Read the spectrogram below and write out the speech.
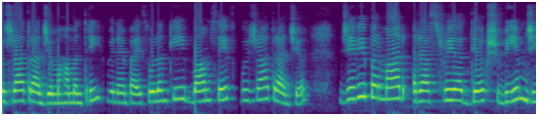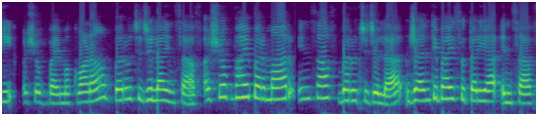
ગુજરાત રાજ્ય મહામંત્રી, વિનયભાઈ સોલંકી બામસેફ ગુજરાત રાજ્ય જેવી પરમાર, રાષ્ટ્રીય અધ્યક્ષ બીએમજી અશોકભાઈ મકવાણા, ભરૂચ જિલ્લા ઇન્સાફ, અશોકભાઈ પરમાર, ઇન્સાફ ભરૂચ જિલ્લા, જયંતિભાઈ સુતરિયા, ઇન્સાફ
